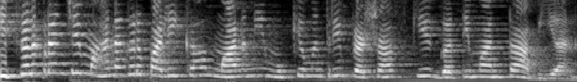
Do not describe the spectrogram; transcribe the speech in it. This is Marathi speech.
इचलकरंजी महानगरपालिका माननीय मुख्यमंत्री प्रशासकीय गतिमानता अभियान.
